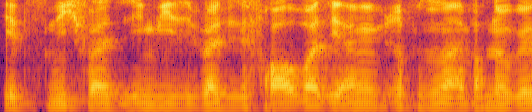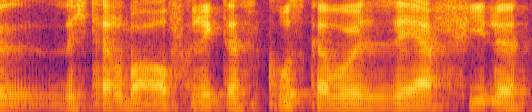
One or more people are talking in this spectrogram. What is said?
jetzt nicht, weil irgendwie, weil sie eine Frau war, sie angegriffen, sondern einfach nur sich darüber aufgeregt, dass Kruska wohl sehr viele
